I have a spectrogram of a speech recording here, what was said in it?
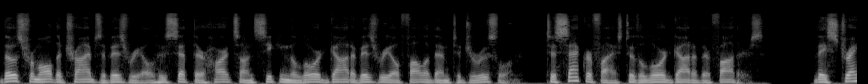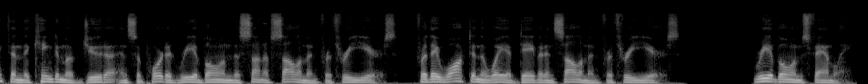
Those from all the tribes of Israel who set their hearts on seeking the Lord God of Israel followed them to Jerusalem, to sacrifice to the Lord God of their fathers. They strengthened the kingdom of Judah and supported Rehoboam the son of Solomon for three years, for they walked in the way of David and Solomon for three years. Rehoboam's family.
